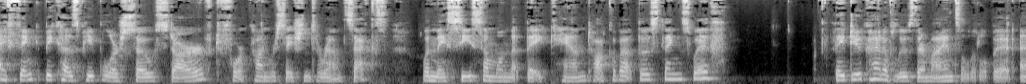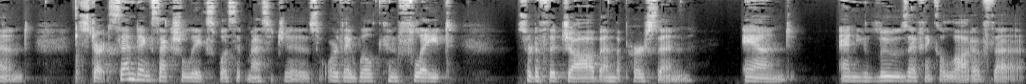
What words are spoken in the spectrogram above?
I think because people are so starved for conversations around sex, when they see someone that they can talk about those things with, they do kind of lose their minds a little bit and start sending sexually explicit messages, or they will conflate sort of the job and the person, and and you lose, I think, a lot of the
